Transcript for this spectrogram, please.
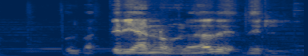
pues, bacteriano, ¿verdad? De,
